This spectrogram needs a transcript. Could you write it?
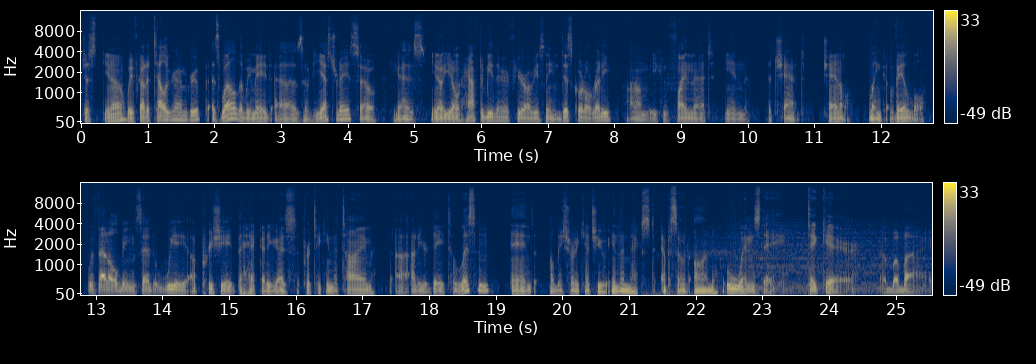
just, you know, we've got a Telegram group as well that we made as of yesterday. So you guys, you know, you don't have to be there if you're obviously in Discord already. Um, you can find that in the chat channel link available. With that all being said, we appreciate the heck out of you guys for taking the time uh, out of your day to listen. And I'll be sure to catch you in the next episode on Wednesday. Take care. Bye bye.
